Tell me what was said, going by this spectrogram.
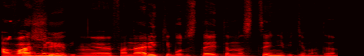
А ваши э, фонарики будут стоять там на сцене, видимо, да?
